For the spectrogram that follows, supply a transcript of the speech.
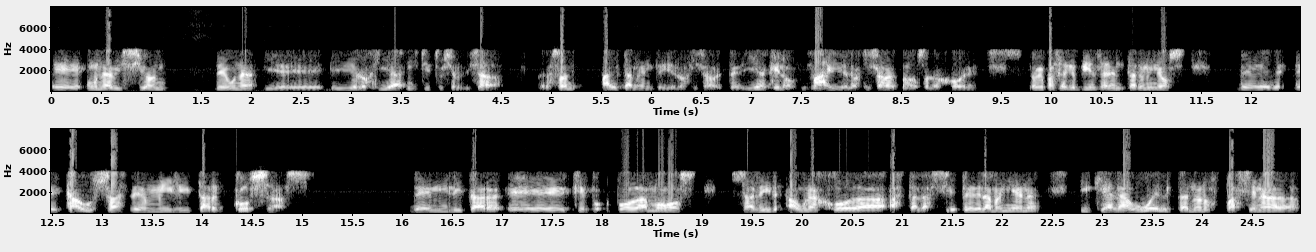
eh, una visión de una eh, ideología institucionalizada, pero son altamente ideologizados. Te diría que los más ideologizados de todos son los jóvenes. Lo que pasa es que piensan en términos de causas, de militar cosas, de militar eh, que podamos salir a una joda hasta las 7 de la mañana y que a la vuelta no nos pase nada,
